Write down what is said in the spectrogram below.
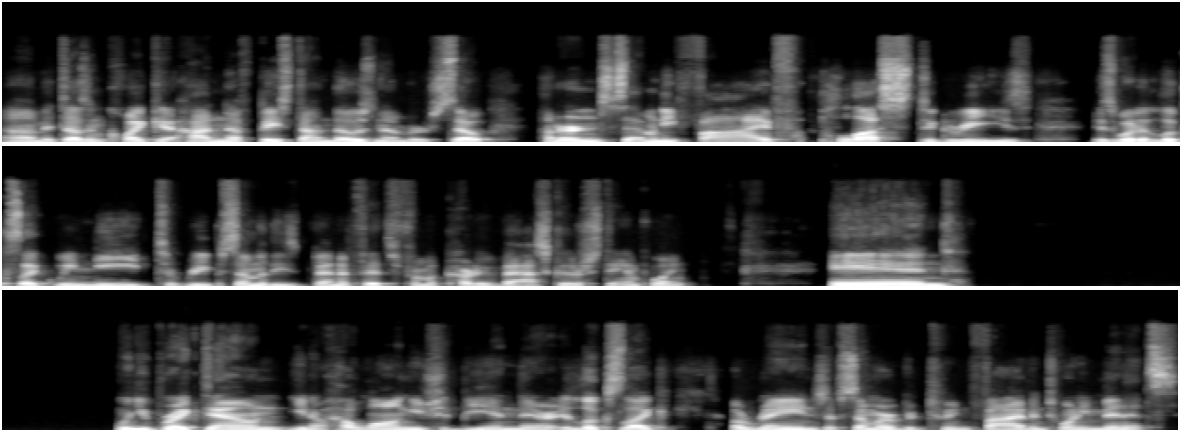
um, it doesn't quite get hot enough based on those numbers. So 175 plus degrees is what it looks like we need to reap some of these benefits from a cardiovascular standpoint. And when you break down, you know, how long you should be in there, it looks like a range of somewhere between five and 20 minutes,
